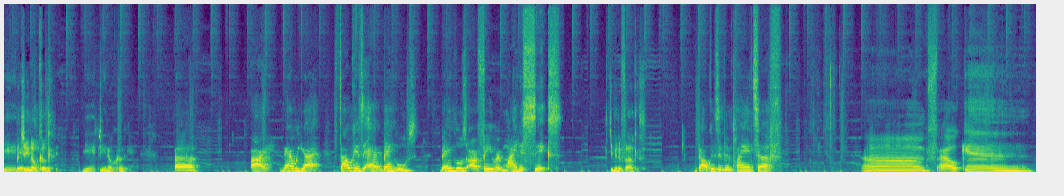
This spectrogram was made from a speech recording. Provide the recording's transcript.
yeah, but Gino cooking. Yeah, Gino cooking. Uh, all right, now we got Falcons at Bengals. Bengals are favorite minus six. Give me the Falcons. Falcons have been playing tough. Falcon.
